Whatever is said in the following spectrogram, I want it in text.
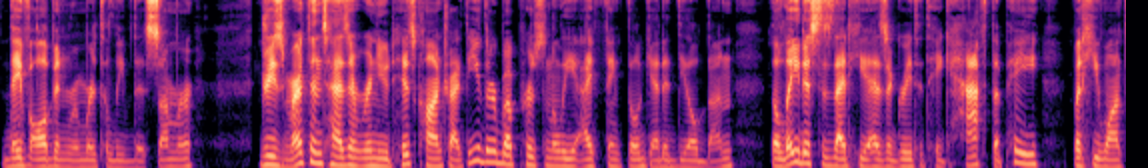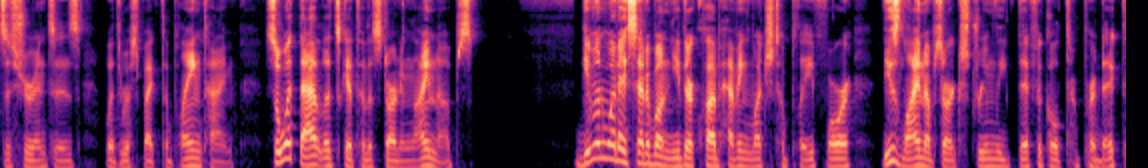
They've all been rumored to leave this summer. Dries Mertens hasn't renewed his contract either, but personally, I think they'll get a deal done. The latest is that he has agreed to take half the pay, but he wants assurances with respect to playing time. So, with that, let's get to the starting lineups. Given what I said about neither club having much to play for, these lineups are extremely difficult to predict.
